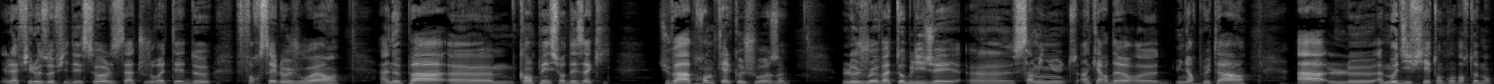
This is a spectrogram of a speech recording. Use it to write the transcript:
la philosophie des Souls, ça a toujours été de forcer le joueur à ne pas euh, camper sur des acquis. Tu vas apprendre quelque chose, le jeu va t'obliger 5 minutes, un quart d'heure, euh, une heure plus tard à, le, à modifier ton comportement.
